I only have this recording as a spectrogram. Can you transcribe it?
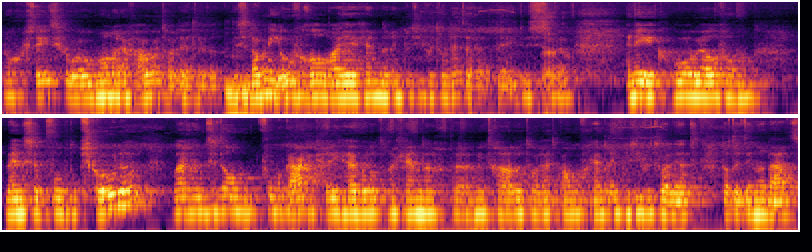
nog steeds gewoon mannen- en vrouwen toiletten. Dat is Mhm. lang niet overal waar je gender-inclusieve toiletten hebt. Nee. Dus, Ja. eh, en ik hoor wel van mensen bijvoorbeeld op scholen waarin ze dan voor elkaar gekregen hebben dat er een genderneutrale toilet kwam of genderinclusieve toilet. Dat het inderdaad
